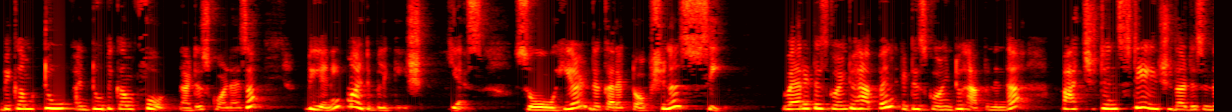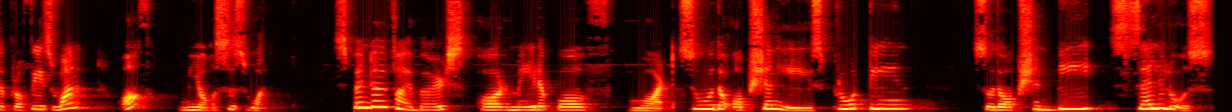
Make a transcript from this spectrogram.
become two and two become four. That is called as a DNA multiplication. Yes. So here the correct option is C. Where it is going to happen? It is going to happen in the pachytene stage that is in the prophase 1 of meiosis 1. Spindle fibers are made up of what? So the option A is protein. So the option B, cellulose.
